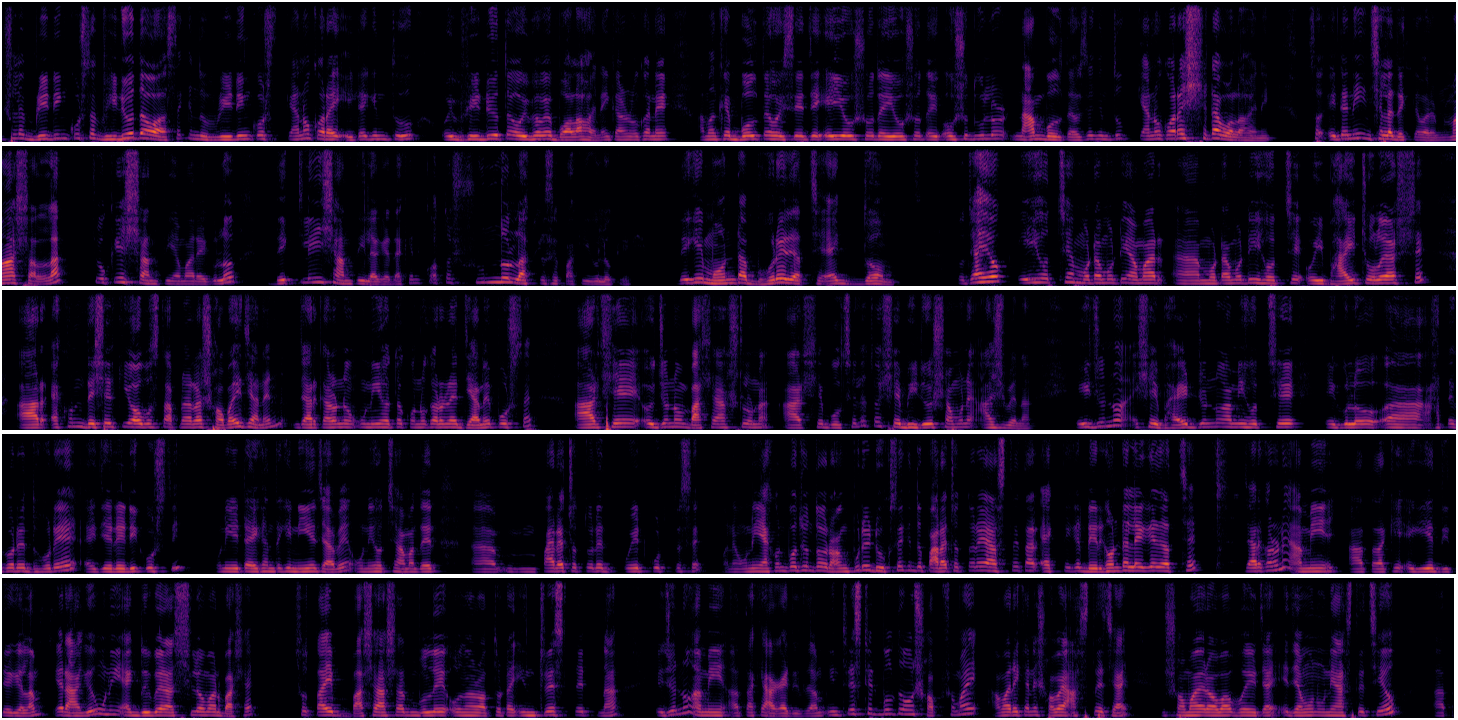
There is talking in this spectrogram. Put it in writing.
আসলে ব্রিডিং কোর্সের ভিডিও দেওয়া আছে, কিন্তু ব্রিডিং কোর্স কেন করাই এটা কিন্তু ওই ভিডিওতে ওইভাবে বলা হয় নাই কারণ ওখানে আমাকে বলতে হয়েছে যে, এই ঔষধ এই ঔষধ, এই ঔষধগুলোর নাম বলতে হয়েছে, কিন্তু কেন করায় সেটা বলা হয়নি। সো এটা নিয়ে ইনশাল্লাহ দেখতে পারেন। মাশাল্লাহ চোখের শান্তি আমার এগুলো। দেখলেই শান্তি লাগে। দেখেন কত সুন্দর লাগতেছে পাখিগুলোকে। দেখে মনটা ভরে যাচ্ছে একদম। তো যাই হোক এই হচ্ছে মোটামুটি আমার মোটামুটি হচ্ছে ওই ভাই চলে আসছে। আর এখন দেশের কি অবস্থা আপনারা সবাই জানেন, যার কারণে উনি হয়তো কোনো কারণে জ্যামে পড়ছে। আর সে ওই জন্য বাসায় আসলো না। আর সে বলছিল তো সে ভিডিওর সামনে আসবে না। এই জন্য সেই ভাইয়ের জন্য আমি হচ্ছে এগুলো হাতে করে ধরে এই যে রেডি করছি। উনি এটা এখান থেকে নিয়ে যাবে। উনি হচ্ছে আমাদের পায়রা চত্বরে ওয়েট করতেছে। মানে উনি এখন পর্যন্ত রংপুরে ঢুকছে, কিন্তু পায়রা চত্বরে আসতে তার এক থেকে দেড় ঘণ্টা লেগে যাচ্ছে। যার কারণে আমি তাকে এগিয়ে দিতে গেলাম। এর আগেও উনি এক দুইবার আসছিল আমার বাসায়। সো তাই বাসায় আসা বলে ওনার অতটা ইন্টারেস্টেড না। এই জন্য আমি তাকে আগায় দিতাম ইন্টারেস্টেড বলতে ও সবসময় আমার এখানে সবাই আসতে চায়। সময়ের অভাব হয়ে যায়। যেমন উনি আসতে চেয়েও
